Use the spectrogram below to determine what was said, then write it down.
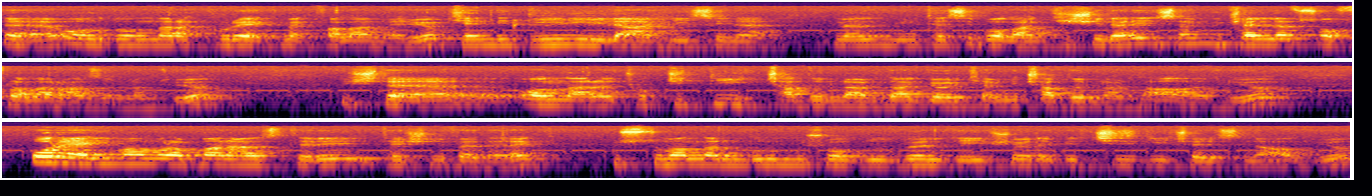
Ee, orada onlara kuru ekmek falan veriyor. Kendi dini ilahisine mü- müntesip olan kişilere ise mükellef sofralar hazırlatıyor. işte onları çok ciddi çadırlarda, görkemli çadırlarda ağırlıyor. Oraya İmam-ı Rabbani Hazretleri teşrif ederek Müslümanların bulunmuş olduğu bölgeyi şöyle bir çizgi içerisine alıyor.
